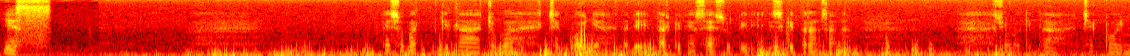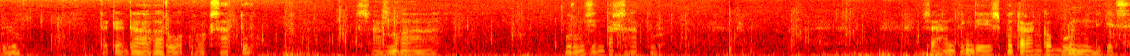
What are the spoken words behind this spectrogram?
yes. Oke sobat kita coba cek poin ya. Tadi target yang saya shoot di sekitaran sana. Coba kita cek poin dulu. Tadi ada ruak-ruak satu sama burung sintar satu. Saya hunting di seputaran kebun ini guys.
